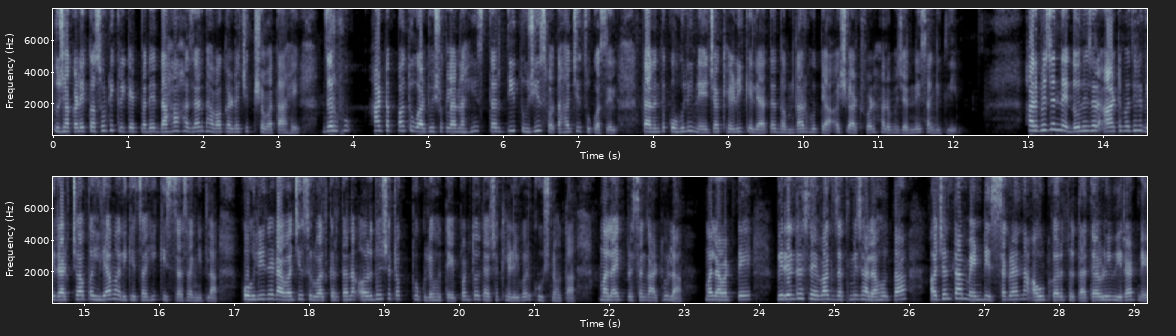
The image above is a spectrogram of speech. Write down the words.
तुझ्याकडे कसोटी क्रिकेटमध्ये दहा हजार धावा करण्याची क्षमता आहे. जर हु- हा टप्पा तू गाठू शकला नाहीस तर ती तुझी स्वतःची चूक असेल. त्यानंतर कोहलीने ज्या खेळी केल्या त्या दमदार होत्या अशी आठवण हरभजनने सांगितली. हरभजनने दोन हजार आठ मधील विराटच्या पहिल्या मालिकेचाही किस्सा सांगितला. कोहलीने डावाची सुरुवात करताना अर्धशतक ठोकले होते पण तो त्याच्या खेळीवर खुश नव्हता. मला एक प्रसंग आठवला. मला वाटते वीरेंद्र सेहवाग जखमी झाला होता. अजंता मेंडिस सगळ्यांना आऊट करत होता. त्यावेळी विराटने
